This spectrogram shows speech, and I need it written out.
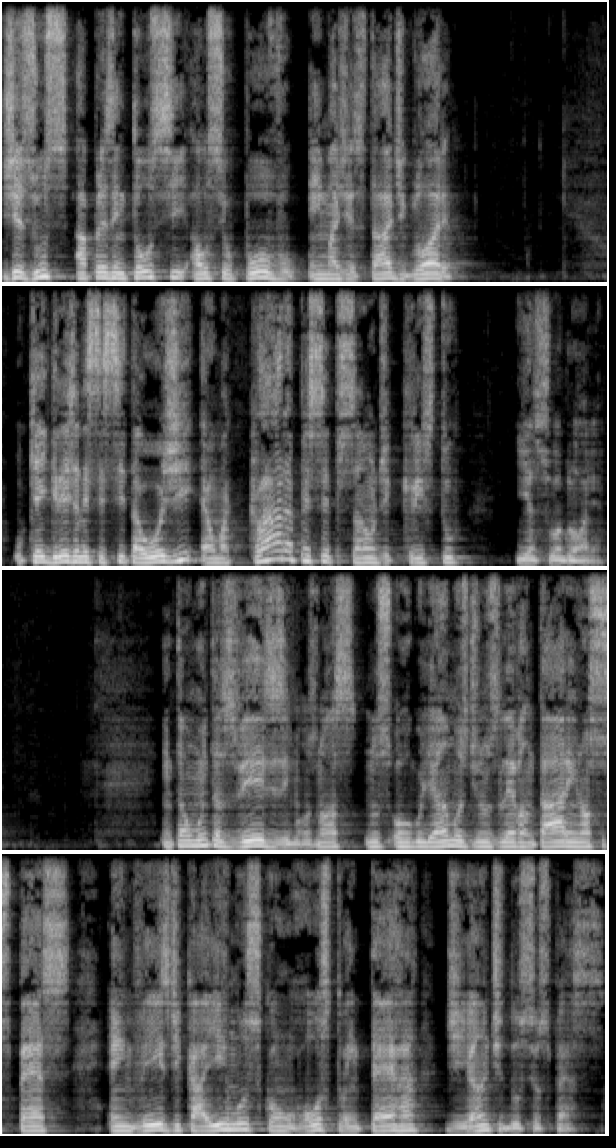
Jesus apresentou-se ao seu povo em majestade e glória o que a igreja necessita hoje é uma clara percepção de Cristo e a sua glória. Então, muitas vezes, irmãos, nós nos orgulhamos de nos levantar em nossos pés, em vez de cairmos com o rosto em terra diante dos seus pés.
